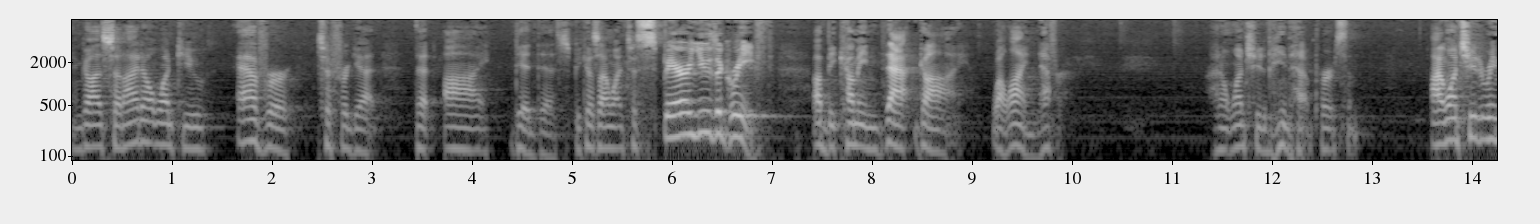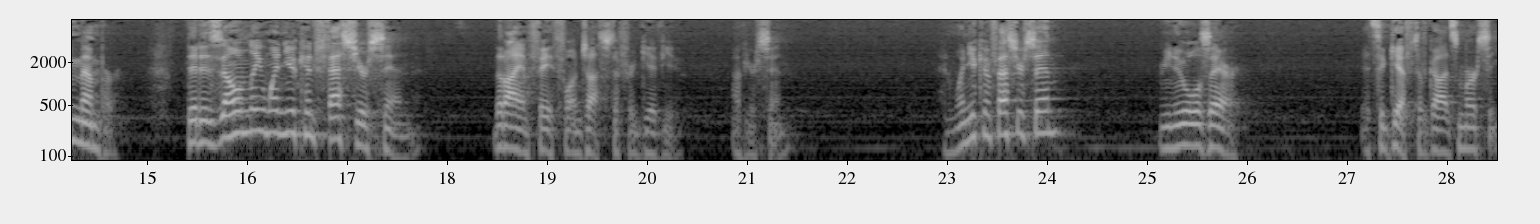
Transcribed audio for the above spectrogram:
And God said, I don't want you ever to forget that I did this because I want to spare you the grief of becoming that guy. Well, I never. I don't want you to be that person. I want you to remember that it is only when you confess your sin that I am faithful and just to forgive you of your sin. And when you confess your sin, renewal is there. It's a gift of God's mercy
